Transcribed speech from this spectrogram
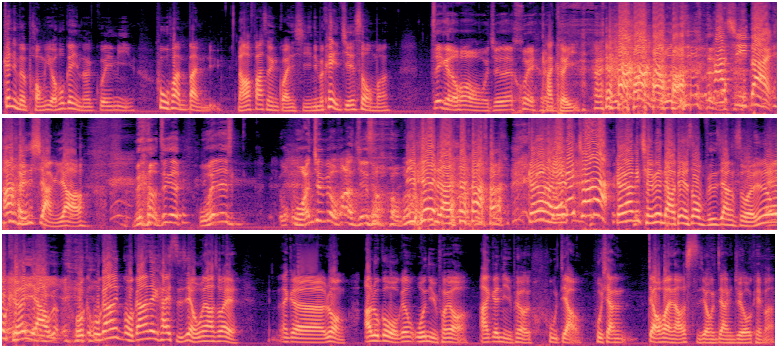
跟你们朋友或跟你们闺蜜互换伴侣，然后发生关系，你们可以接受吗？这个的话，我觉得会很，他可以，他期待，他很想要，没有这个，我会。我我完全没有办法接受，好不好？你骗人！刚刚别再装了。刚刚前面聊天的时候不是这样说的，因为我可以啊。我我我刚刚我刚刚在开始之前，我问他说：“哎、欸，那个 Ron 啊，如果我跟我女朋友啊跟女朋友互调，互相调换，然后使用，这样你觉得 OK 吗？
